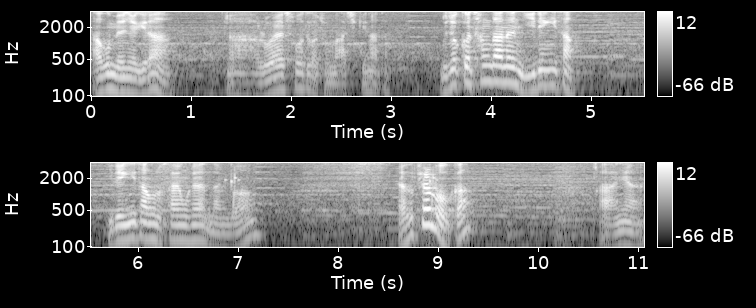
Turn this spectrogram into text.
아군 면역이라 아 로얄 소드가 좀 아쉽긴 하다. 무조건 창단은 2랭 이상 2랭 이상으로 사용을 해야 한다는 거. 야 흡혈 먹을까? 아, 아니야.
